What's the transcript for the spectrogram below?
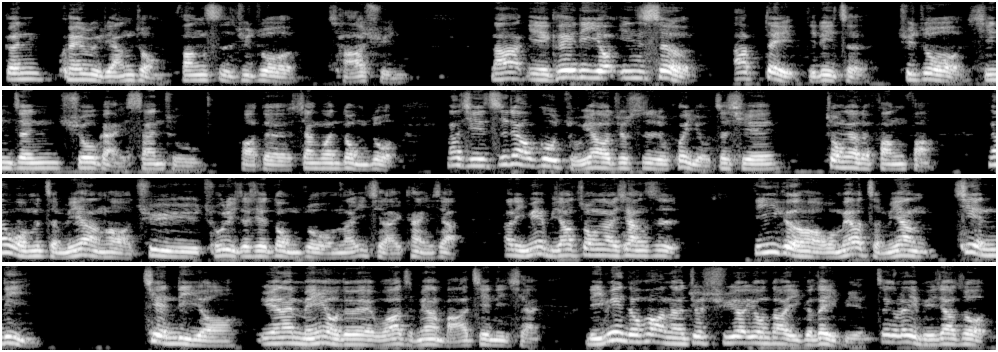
跟 query 两种方式去做查询。那也可以利用 insert、update、delete 去做新增、修改、删除好的相关动作。那其实资料库主要就是会有这些重要的方法。那我们怎么样哈去处理这些动作？我们来一起来看一下。那里面比较重要像是第一个哈，我们要怎么样建立建立哦？原来没有对不对？我要怎么样把它建立起来？里面的话呢，就需要用到一个类别，这个类别叫做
